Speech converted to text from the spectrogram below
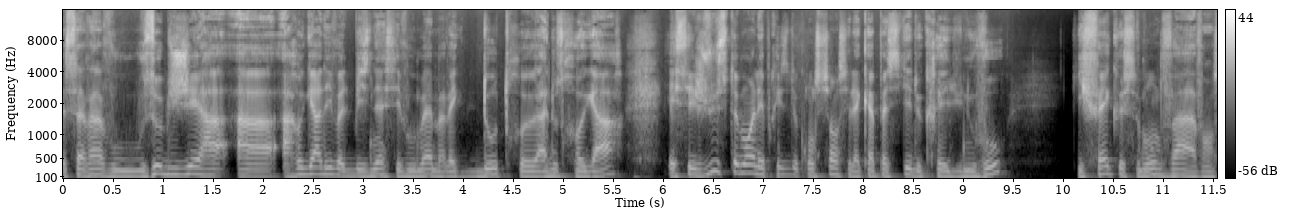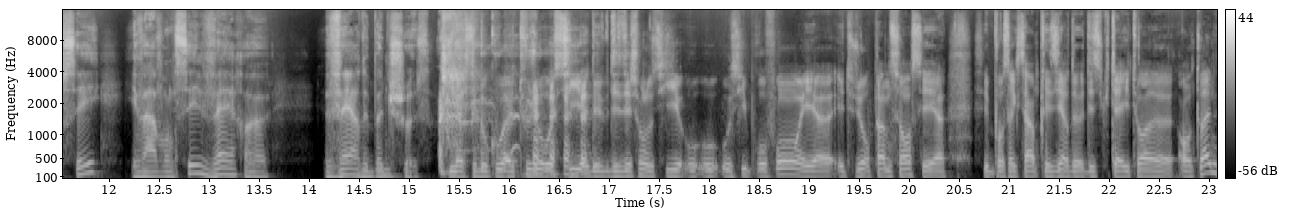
ça va vous obliger à, à, à regarder votre business et vous-même avec d'autres un autre regard. Et c'est justement les prises de conscience et la capacité de créer du nouveau qui fait que ce monde va avancer et va avancer vers euh, vers de bonnes choses. Merci beaucoup. toujours aussi euh, des, échanges aussi aussi profonds et, euh, toujours plein de sens. Et c'est pour ça que c'est un plaisir de discuter avec toi, Antoine.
